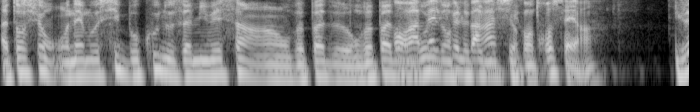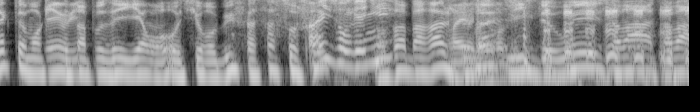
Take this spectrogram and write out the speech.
Attention, on aime aussi beaucoup nos amis messins. hein. On veut pas de, on veut pas On rappelle dans que le barrage, c'est contre Auxerre. hein. Exactement, qui Eh s'est oui. imposé hier au, au tir au but face à Sochaux. Ah, ils ont gagné dans un barrage Ouais, de la ouais. Ligue 2. Oui, ça va, ça va.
